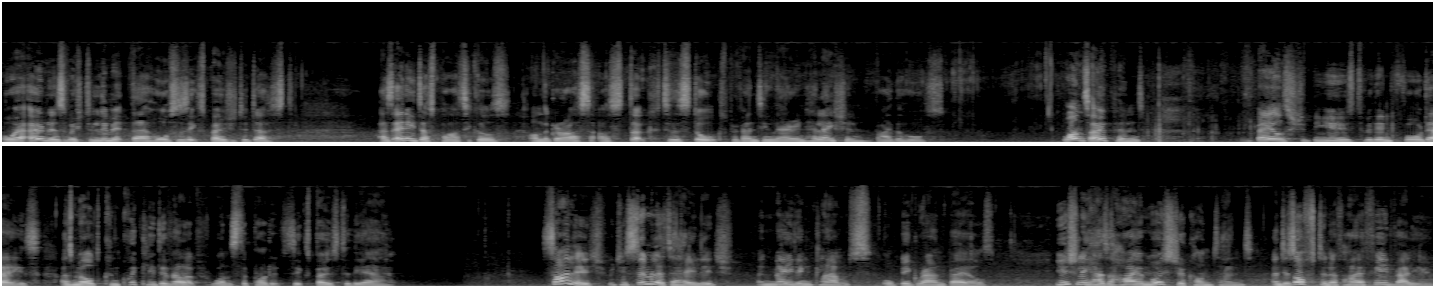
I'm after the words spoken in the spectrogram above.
or where owners wish to limit their horse's exposure to dust as any dust particles on the grass are stuck to the stalks, preventing their inhalation by the horse. Once opened, bales should be used within four days, as mould can quickly develop once the product is exposed to the air. Silage, which is similar to haylage and made in clamps or big round bales, usually has a higher moisture content and is often of higher feed value.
